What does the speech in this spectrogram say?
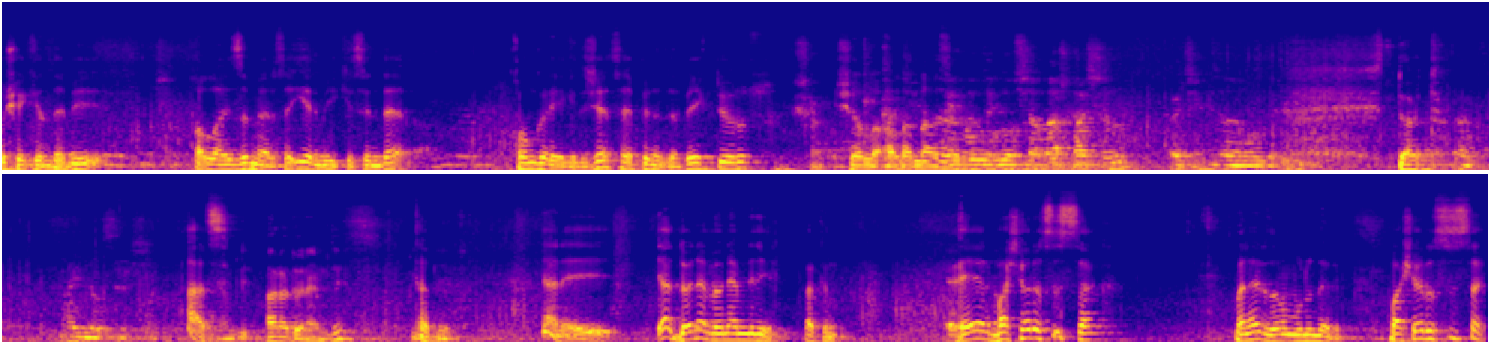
bu şekilde bir Allah izin verirse 22'sinde kongreye gideceğiz. Hepinizi de bekliyoruz. İnşallah Allah nasip. İnşallah başkanım kaçıncı dönem olacak? 4. Hayırlı olsun inşallah. Az. Ara dönemdi. Tabii. Yani e, ya dönem önemli değil. Bakın eğer başarısızsak ben her zaman bunu derim. Başarısızsak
